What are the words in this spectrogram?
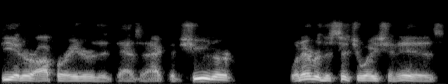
theater operator that has an active shooter whatever the situation is,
